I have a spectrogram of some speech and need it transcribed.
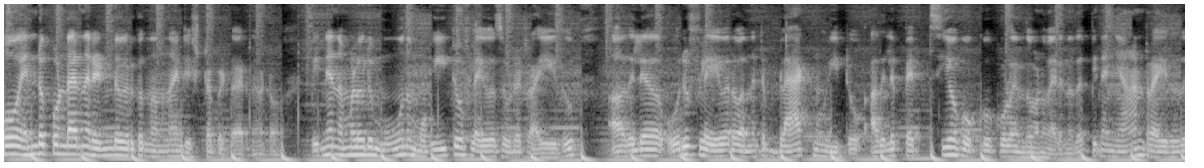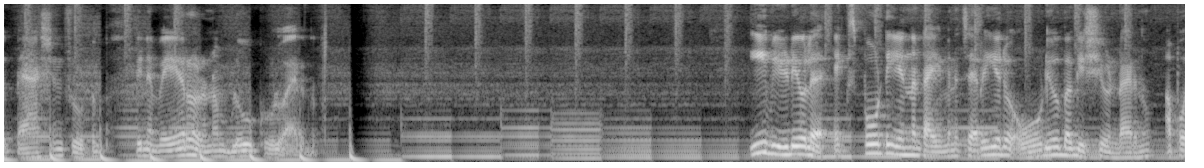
അപ്പോൾ എന്റെ ഒപ്പം ഉണ്ടായിരുന്ന രണ്ട് പേർക്കും നന്നായിട്ട് ഇഷ്ടപ്പെട്ടായിരുന്നു കേട്ടോ. പിന്നെ നമ്മളൊരു മൂന്ന് മൊഹീറ്റോ ഫ്ലേവേഴ്സ് ഇവിടെ ട്രൈ ചെയ്തു. അതിൽ ഒരു ഫ്ലേവർ വന്നിട്ട് ബ്ലാക്ക് മൊഹീറ്റോ അതിൽ പെപ്സിയോ കൊക്കോ കൂളോ എന്തോ ആണ് വരുന്നത്. പിന്നെ ഞാൻ ട്രൈ ചെയ്തത് പാഷൻ ഫ്രൂട്ടും പിന്നെ വേറൊരെണ്ണം ബ്ലൂ കൂളും ആയിരുന്നു. ഈ വീഡിയോയിൽ എക്സ്പോർട്ട് ചെയ്യുന്ന ടൈമിന് ചെറിയൊരു ഓഡിയോ ബഗ് ഇഷ്യൂ ഉണ്ടായിരുന്നു. അപ്പോൾ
